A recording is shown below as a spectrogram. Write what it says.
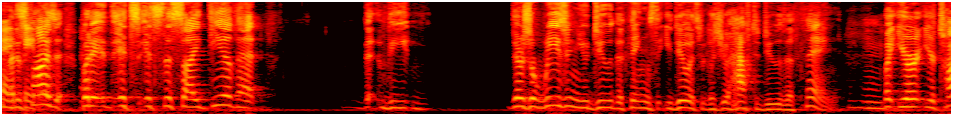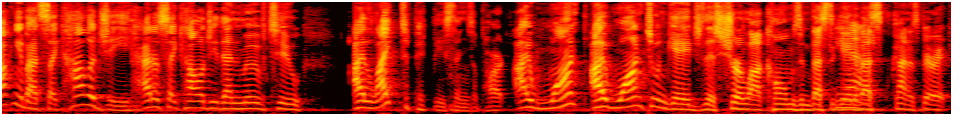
hate despise it. But it, it's it's this idea that the, the there's a reason you do the things that you do. It's because you have to do the thing. Mm-hmm. But you're you're talking about psychology. How does psychology then move to? I like to pick these things apart. I want I want to engage this Sherlock Holmes investigative Yeah. kind of spirit.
